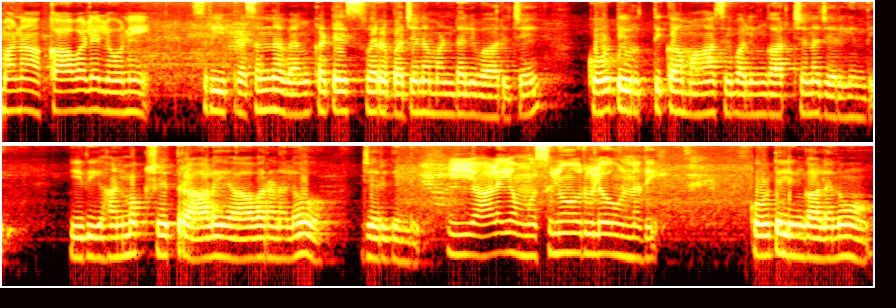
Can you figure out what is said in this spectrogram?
మన కావలిలోని శ్రీ ప్రసన్న వెంకటేశ్వర భజన మండలి వారిచే కోటి వృత్తిక మహాశివలింగార్చన జరిగింది. ఇది హనుమక్షేత్ర ఆలయ ఆవరణలో జరిగింది. ఈ ఆలయం ముసులూరులో ఉన్నది. కోటి లింగాలను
